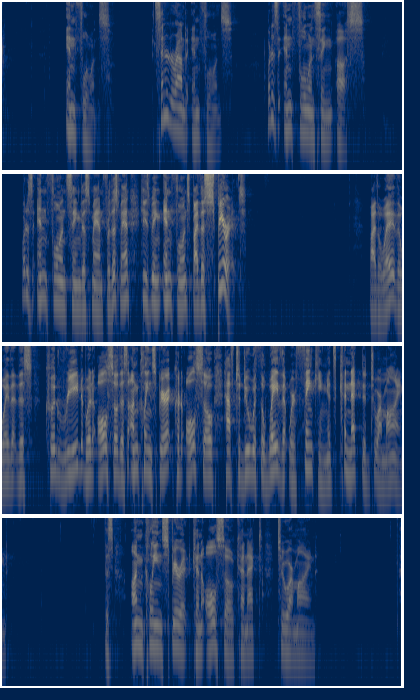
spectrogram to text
influence. It's centered around influence. What is influencing us? What is influencing this man? For this man, he's being influenced by the Spirit. By the way, the way that this could read would also, this unclean spirit could also have to do with the way that we're thinking. It's connected to our mind. This unclean spirit can also connect to our mind.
